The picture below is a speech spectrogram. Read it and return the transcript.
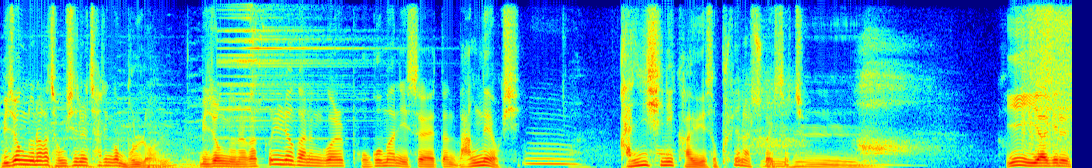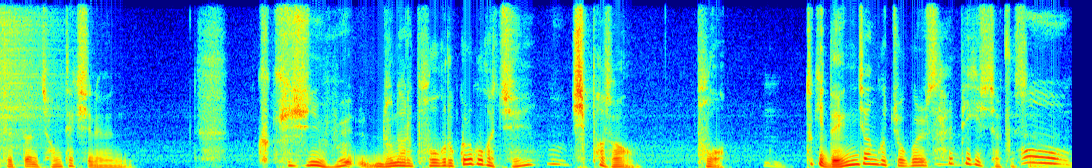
미정 누나가 정신을 차린 건 물론 미정 누나가 끌려가는 걸 보고만 있어야 했던 막내 역시 간신히 가위에서 풀려날 수가 있었죠. 음. 이 이야기를 듣던 정택 씨는 그 귀신이 왜 누나를 부엌으로 끌고 갔지 싶어서 부엌, 특히 냉장고 쪽을 살피기 시작했어요. 오.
